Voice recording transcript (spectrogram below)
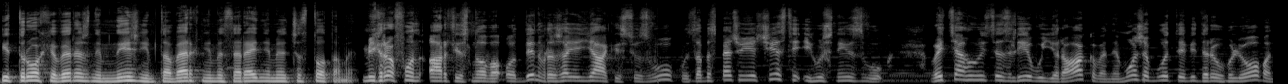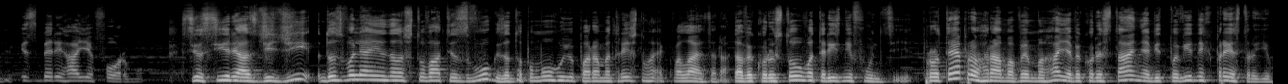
і трохи вираженим нижнім та верхніми середніми частотами. Мікрофон Artis Nova 1 вражає якістю звуку, забезпечує чистий і гучний звук, витягується з лівої раковини, може бути відрегульованим і зберігає форму. SteelSeries GG дозволяє налаштувати звук за допомогою параметричного еквалайзера та використовувати різні функції. Проте програма вимагає використання відповідних пристроїв,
